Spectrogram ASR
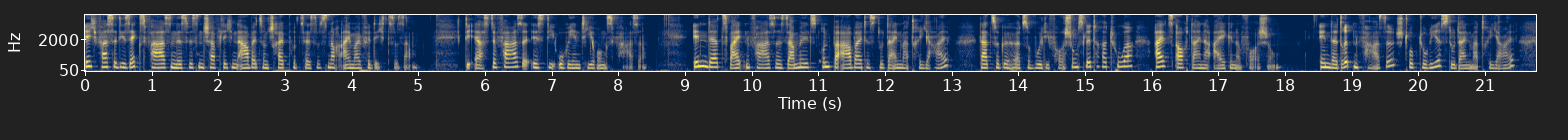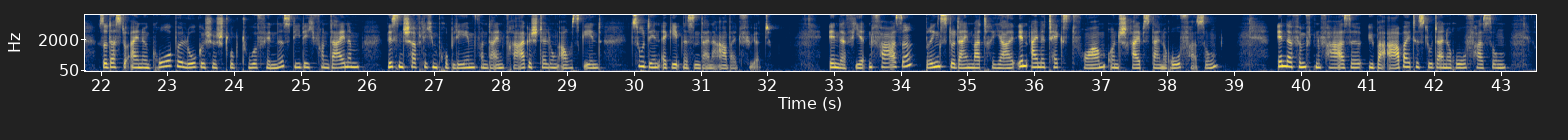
Ich fasse die sechs Phasen des wissenschaftlichen Arbeits- und Schreibprozesses noch einmal für dich zusammen. Die erste Phase ist die Orientierungsphase. In der zweiten Phase sammelst und bearbeitest du dein Material. Dazu gehört sowohl die Forschungsliteratur als auch deine eigene Forschung. In der dritten Phase strukturierst du dein Material, sodass du eine grobe logische Struktur findest, die dich von deinem wissenschaftlichen Problem, von deinen Fragestellungen ausgehend zu den Ergebnissen deiner Arbeit führt. In der vierten Phase bringst du dein Material in eine Textform und schreibst deine Rohfassung. In der fünften Phase überarbeitest du deine Rohfassung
